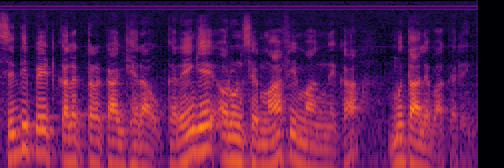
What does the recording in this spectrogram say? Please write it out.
सिद्दीपेट कलेक्टर का घेराव करेंगे और उनसे माफ़ी मांगने का मुतालबा करेंगे।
